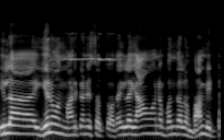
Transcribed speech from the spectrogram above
ಇಲ್ಲ, ಏನೋ ಒಂದು ಮಾಡ್ಕೊಂಡೆ ಸತ್ತೋದ? ಇಲ್ಲ, ಯಾವನ ಬಂದಲ್ಲಿ ಒಂದು ಬಾಂಬ್ ಇಟ್ಟ?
